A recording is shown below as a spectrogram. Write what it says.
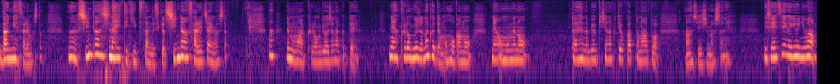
断言されました。なん診断しないって聞いてたんですけど、診断されちゃいました。まあ、でもまあ、クロン病じゃなくて、ね、クロン病じゃなくても他のね、重めの大変な病気じゃなくてよかったなとは安心しましたね。で、先生が言うには、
